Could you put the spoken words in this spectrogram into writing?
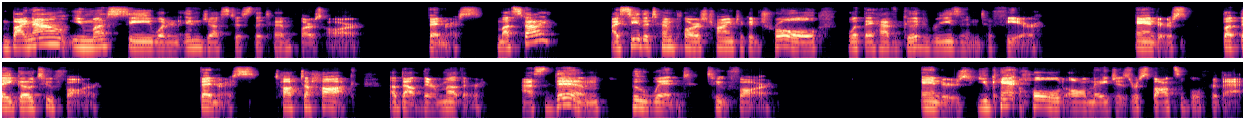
By now, you must see what an injustice the Templars are. Fenris, must I? I see the Templars trying to control what they have good reason to fear. Anders, but they go too far. Fenris, talk to Hawke about their mother. Ask them who went too far. Anders, you can't hold all mages responsible for that.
